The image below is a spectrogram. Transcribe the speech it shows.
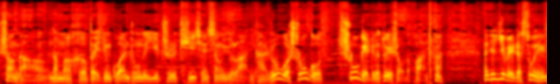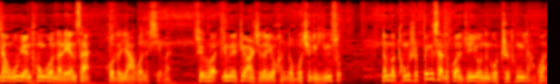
上港，那么和北京国安中的一支提前相遇了。你看，如果输过输给这个对手的话，那那就意味着苏宁将无缘通过呢联赛获得亚冠的席位。所以说，因为第二阶段有很多不确定因素，那么同时杯赛的冠军又能够直通亚冠，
